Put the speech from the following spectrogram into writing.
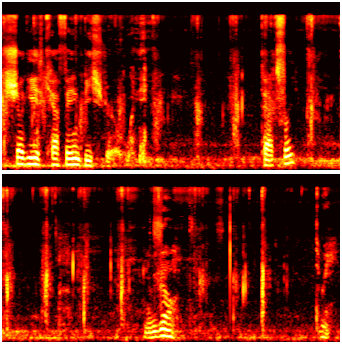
Shuggy's Cafe and Bistro. Tax free. Here we go. Three,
